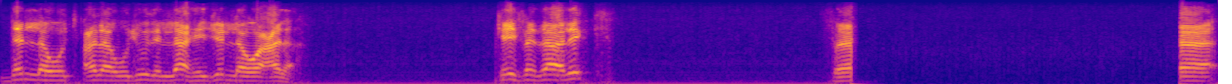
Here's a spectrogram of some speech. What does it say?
دل على وجود الله جل وعلا. كيف ذلك؟ فلا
